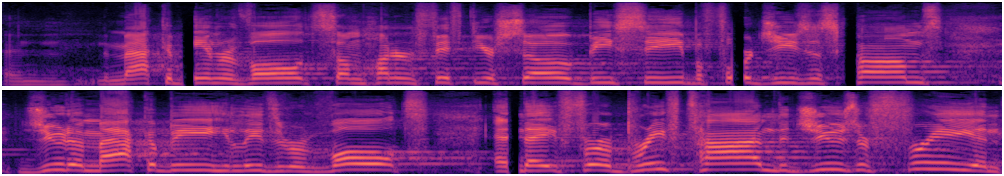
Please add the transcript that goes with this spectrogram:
And the Maccabean revolt, some 150 or so BC before Jesus comes, Judah Maccabee, he leads a revolt, and they, for a brief time, the Jews are free and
